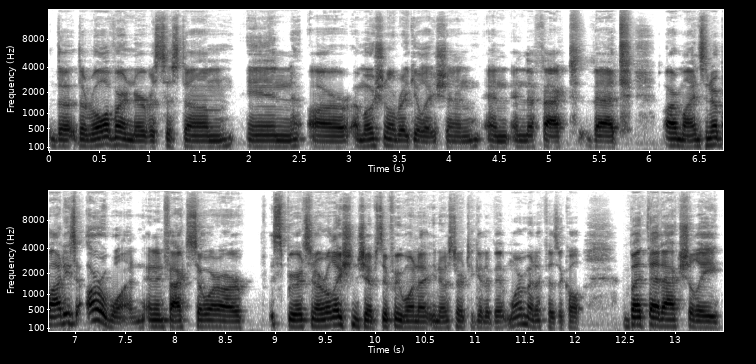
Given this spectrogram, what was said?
the, the role of our nervous system in our emotional regulation and, and the fact that our minds and our bodies are one. And in fact, so are our spirits and our relationships if we want to, you know, start to get a bit more metaphysical. But that actually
